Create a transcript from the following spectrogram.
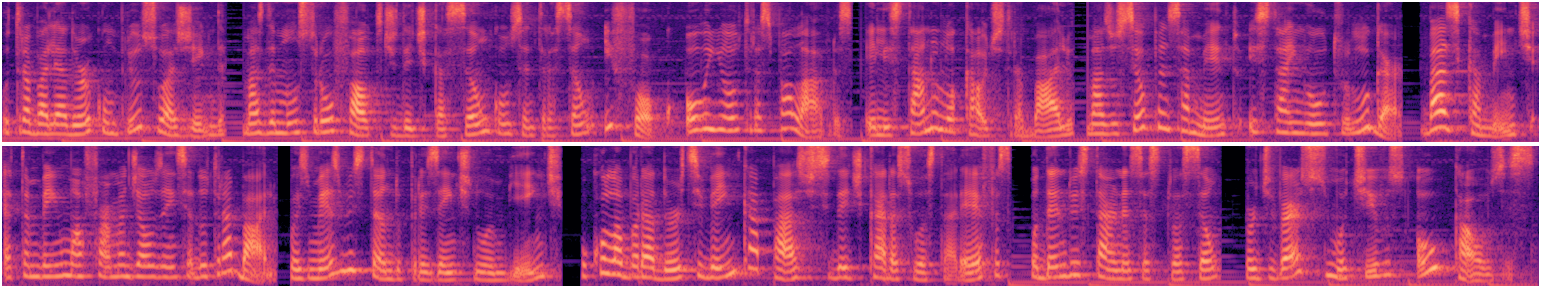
o trabalhador cumpriu sua agenda, mas demonstrou falta de dedicação, concentração e foco, ou em outras palavras, ele está no local de trabalho, mas o seu pensamento está em outro lugar. Basicamente, é também uma forma de ausência do trabalho, pois mesmo estando presente no ambiente, o colaborador se vê incapaz de se dedicar às suas tarefas, podendo estar nessa situação por diversos motivos ou causas.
